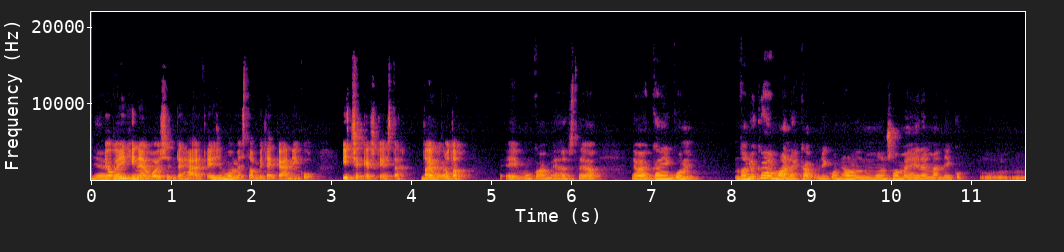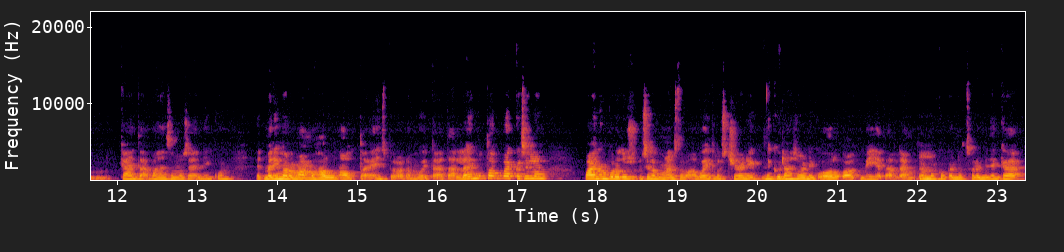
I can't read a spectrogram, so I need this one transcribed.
Jep. joka ikinen voi sen tehdä, että ei se mun mielestä ole mitenkään niin kuin, itsekeskeistä tai Niinpä. muuta. Ei munkaan mielestä. Ja, ja vaikka niinku, no nykyään mä oon ehkä niinku halunnut mun some enemmän niinku, mm, kääntää vähän semmoiseen, niinku, että mä nimenomaan mä haluan auttaa ja inspiroida muita ja tälleen, mutta vaikka silloin painonpudotus, silloin kun mä olin sitä vaan weight loss journey, niin kyllähän se oli niinku all about me ja tälleen, mutta en mä Mm. kokenut, että se oli mitenkään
